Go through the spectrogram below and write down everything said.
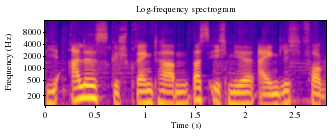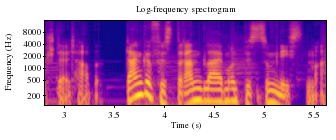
die alles gesprengt haben, was ich mir eigentlich vorgestellt habe. Danke fürs Dranbleiben und bis zum nächsten Mal.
